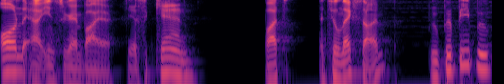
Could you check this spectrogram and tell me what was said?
on our Instagram bio. yes, it can. But until next time, Boop, boop, beep, boop.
